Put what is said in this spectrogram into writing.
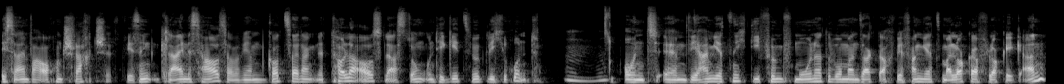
ist einfach auch ein Schlachtschiff. Wir sind ein kleines Haus, aber wir haben Gott sei Dank eine tolle Auslastung und hier geht's wirklich rund. Mhm. Und ähm, wir haben jetzt nicht die fünf Monate, wo man sagt, ach, wir fangen jetzt mal locker flockig an,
